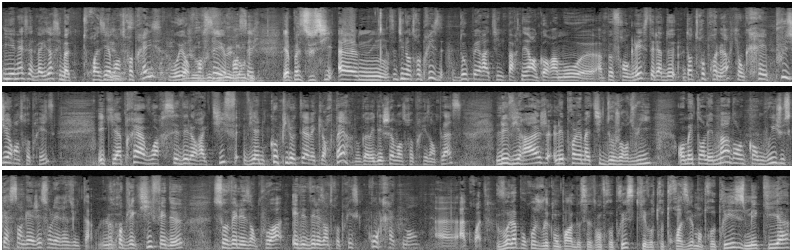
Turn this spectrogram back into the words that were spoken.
INS Advisor, c'est ma troisième entreprise. Oui, en français, français. Il n'y a pas de souci. Euh, c'est une entreprise d'operating partner, encore un mot euh, un peu franglais, c'est-à-dire d'entrepreneurs qui ont créé plusieurs entreprises et qui, après avoir cédé leurs actifs, viennent copiloter avec leurs pairs, donc avec des chefs d'entreprise en place, les virages, les problématiques d'aujourd'hui, en mettant les mains dans le cambouis jusqu'à s'engager sur les résultats. Notre objectif est de sauver les emplois et d'aider les entreprises concrètement euh, à croître. Voilà pourquoi je voulais qu'on parle de cette entreprise, qui est votre troisième entreprise, mais qui a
